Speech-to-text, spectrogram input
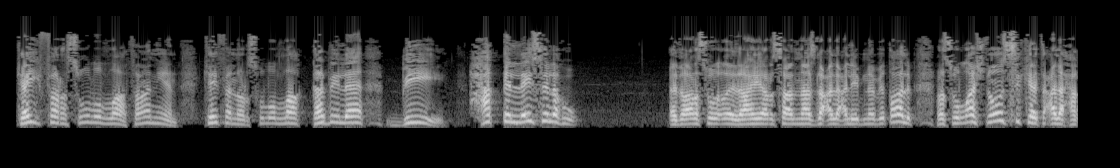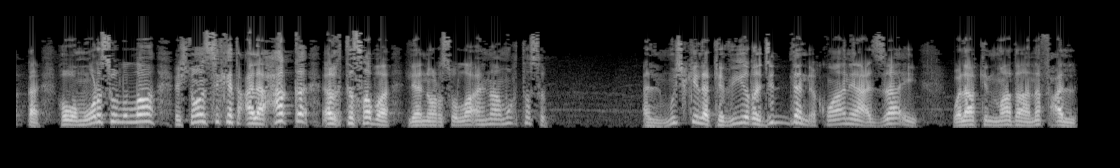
كيف رسول الله ثانيا كيف أن رسول الله قبل بحق ليس له إذا رسول إذا هي رسالة نازلة على علي بن أبي طالب، رسول الله شلون سكت على حقه؟ هو مو رسول الله، شلون سكت على حق اغتصبه؟ لأنه رسول الله هنا مغتصب. المشكلة كبيرة جدا إخواني أعزائي، ولكن ماذا نفعل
